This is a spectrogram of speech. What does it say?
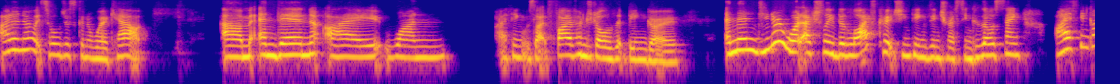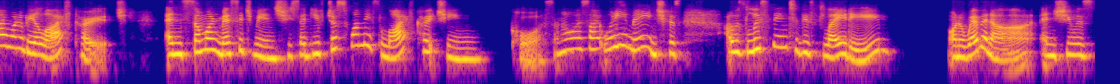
I don't know. It's all just going to work out. Um, and then I won, I think it was like $500 at bingo. And then, do you know what? Actually, the life coaching thing is interesting because I was saying, I think I want to be a life coach. And someone messaged me and she said, You've just won this life coaching course. And I was like, What do you mean? She goes, I was listening to this lady on a webinar and she was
